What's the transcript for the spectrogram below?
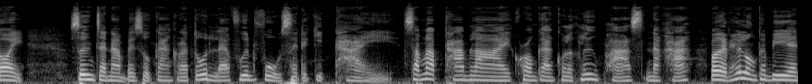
ย่อยซึ่งจะนำไปสู่การกระตุ้นและฟื้นฟูเศรษฐกิจไทยสำหรับไทม์ไลน์โครงการคนละครึ่ง plus นะคะ เปิดให้ลงทะเบียน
